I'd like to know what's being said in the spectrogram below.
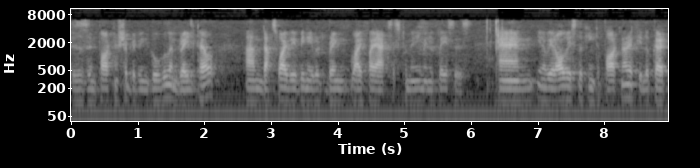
this is in partnership between Google and Railtel. And that's why we've been able to bring Wi-Fi access to many, many places. And, you know, we're always looking to partner. If you look at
